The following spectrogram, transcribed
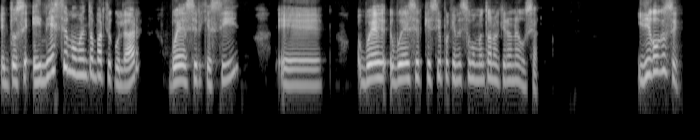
Entonces, en ese momento en particular, voy a decir que sí, eh, voy, voy a decir que sí porque en ese momento no quiero negociar. Y digo que sí,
